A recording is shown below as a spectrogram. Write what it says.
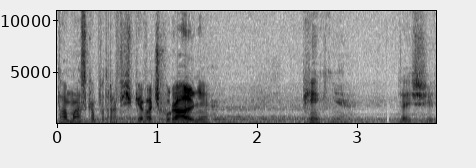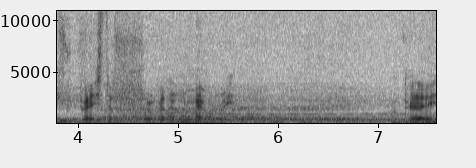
Ta maska potrafi śpiewać churalnie. Pięknie. They shift praise the forgotten memory. Okej.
